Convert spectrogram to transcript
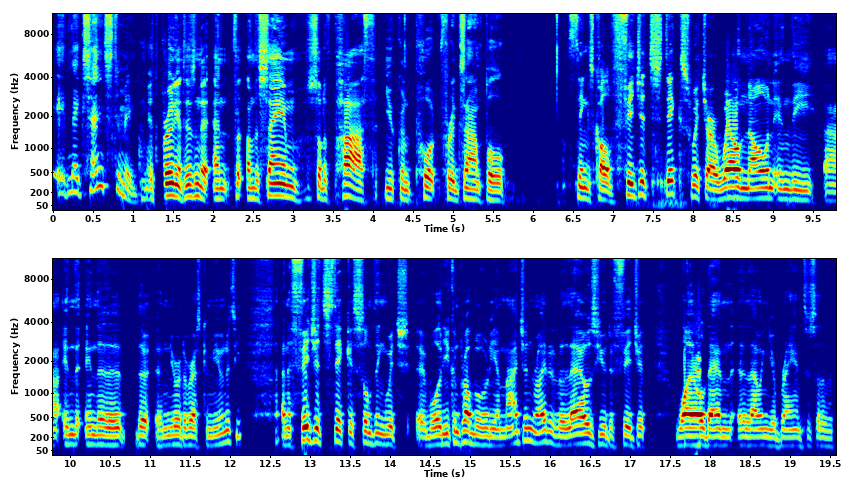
it makes sense to me. It's brilliant, isn't it? And for, on the same sort of path, you can put, for example, things called fidget sticks, which are well known in the uh, in the in the, the neurodiverse community. And a fidget stick is something which, uh, well, you can probably imagine, right? It allows you to fidget while then allowing your brain to sort of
